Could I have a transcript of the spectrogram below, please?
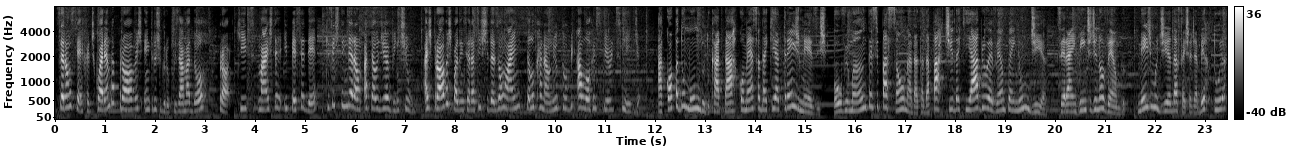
serão cerca de 40 provas entre os grupos Amador, Pro, Kids, Master e PCD, que se estenderão até o dia 21. As provas podem ser assistidas online pelo canal no YouTube Aloha Spirits Media. A Copa do Mundo do Catar começa daqui a três meses. Houve uma antecipação na data da partida que abre o evento em um dia. Será em 20 de novembro, mesmo dia da festa de abertura,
